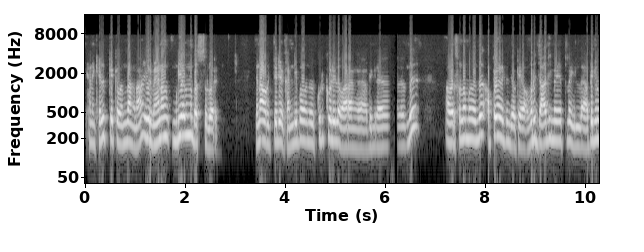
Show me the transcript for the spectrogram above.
எனக்கு ஹெல்ப் கேட்க வந்தாங்கன்னா இவர் வேணாம் முடியாதுன்னு பஸ் சொல்லுவாரு. ஏன்னா அவருக்கு தெரியும் கண்டிப்பா வந்து ஒரு குறுக்கு வழியில வராங்க அப்படிங்கறது வந்து அவர் சொல்லும் போது வந்து அப்பதான் எனக்கு தெரிஞ்சு ஓகே அவர் ஜாதி மயத்துல இல்ல அப்படிங்கிற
